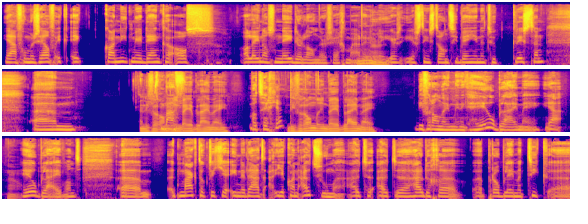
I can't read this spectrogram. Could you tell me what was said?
ja, voor mezelf, ik, ik kan niet meer denken als alleen als Nederlander, zeg maar. Nee. In de eerste instantie ben je natuurlijk christen. Um, en die verandering ben je blij mee? Wat zeg je? Die verandering ben je blij mee? Die verandering ben ik heel blij mee. Ja, nou. heel blij. Want um, het maakt ook dat je inderdaad je kan uitzoomen uit de, uit de huidige uh, problematiek uh,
